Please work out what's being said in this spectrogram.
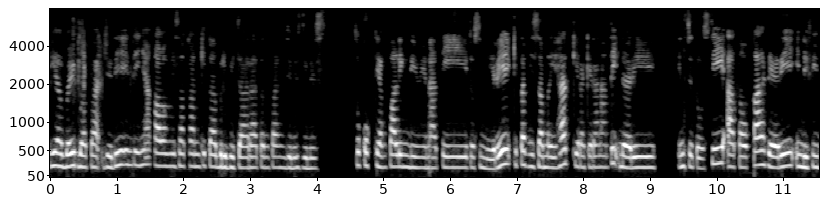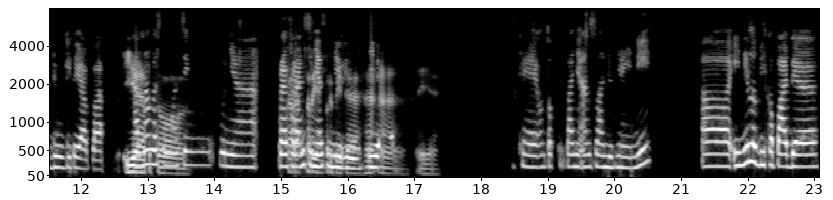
Iya, baik Bapak. Jadi intinya kalau misalkan kita berbicara tentang jenis-jenis sukuk yang paling diminati itu sendiri, kita bisa melihat kira-kira nanti dari institusi ataukah dari individu gitu ya Pak? Iya, Karena masing-masing punya preferensinya sendiri. Iya. iya. Oke, untuk pertanyaan selanjutnya ini, uh, ini lebih kepada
